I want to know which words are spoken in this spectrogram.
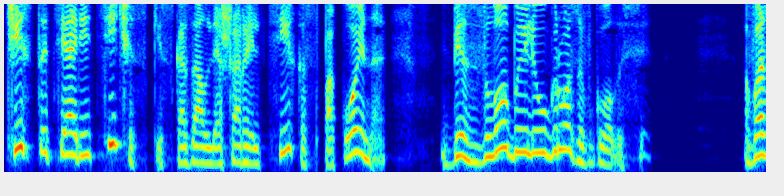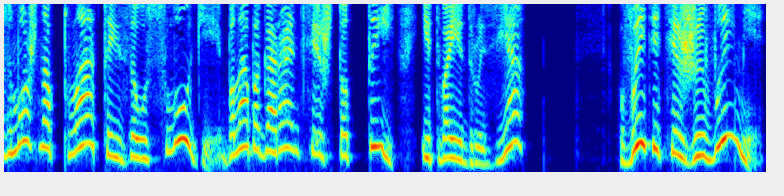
Чисто теоретически, — сказал Ля Шарель тихо, спокойно, без злобы или угрозы в голосе. Возможно, платой за услуги была бы гарантия, что ты и твои друзья выйдете живыми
